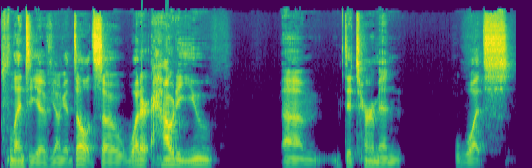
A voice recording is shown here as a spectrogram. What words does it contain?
plenty of young adults so what are how do you um, determine what's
